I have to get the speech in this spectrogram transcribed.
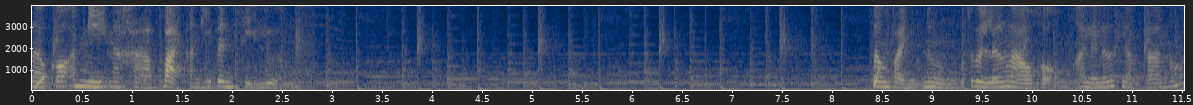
แล้วก็อันนี้นะคะปัดอันที่เป็นสีเหลือง เติมไฟนิดนึงก็จะเป็นเรื่องราวของอายไลเนอร์สีน้ำตาลเนาะ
